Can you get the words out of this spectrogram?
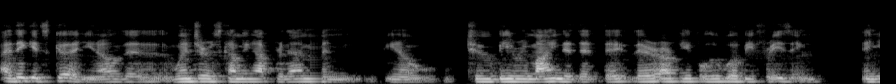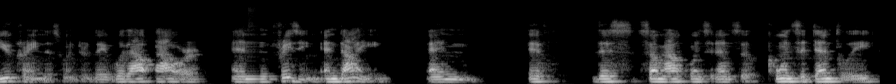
I think it's good. You know, the winter is coming up for them, and you know, to be reminded that they, there are people who will be freezing in Ukraine this winter. They without power and freezing and dying. And if this somehow coincidentally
